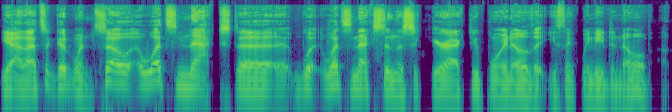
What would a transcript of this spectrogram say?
Yeah, that's a good one. So what's next? Uh, what what's next in the Secure Act 2.0 that you think we need to know about?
